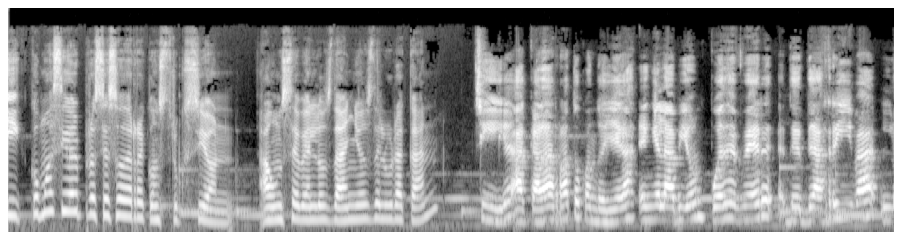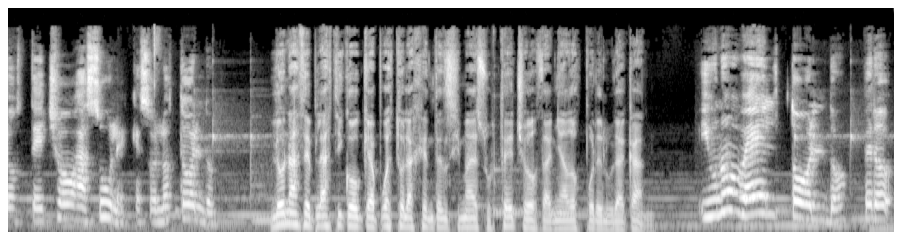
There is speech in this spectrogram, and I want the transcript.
¿Y cómo ha sido el proceso de reconstrucción? ¿Aún se ven los daños del huracán? Sí, a cada rato cuando llegas en el avión puedes ver desde arriba los techos azules, que son los toldos. Lonas de plástico que ha puesto la gente encima de sus techos dañados por el huracán y uno ve el toldo, pero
